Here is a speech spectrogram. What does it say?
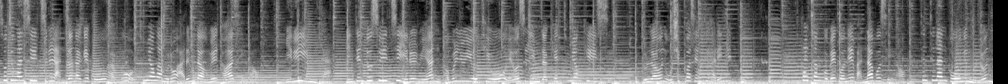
소중한 스위치를 안전하게 보호하고 투명함으로 아름다움을 더하세요. 1위입니다. 닌텐도 스위치 2를 위한 WEOTO 에어슬림 자켓 투명 케이스. 놀라운 50% 할인 혜택. 8,900원에 만나보세요. 튼튼한 보호는 물론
